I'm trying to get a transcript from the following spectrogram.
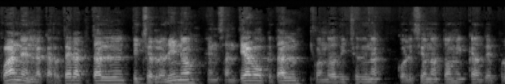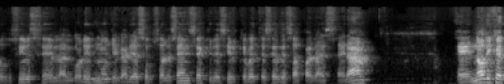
Juan, en la carretera, ¿qué tal? Teacher Leonino, en Santiago, ¿qué tal? Cuando ha dicho de una colisión atómica de producirse el algoritmo, llegaría a su obsolescencia, quiere decir que BTC desaparecerá. Eh, no dije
